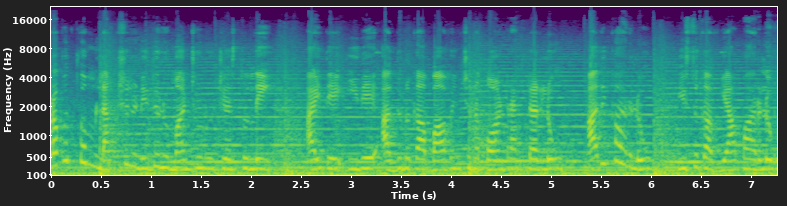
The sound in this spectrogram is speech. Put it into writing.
ప్రభుత్వం లక్షల నిధులు మంజూరు చేస్తుంది. అయితే ఇదే అదునుగా భావించిన కాంట్రాక్టర్లు అధికారులు ఇసుక వ్యాపారులు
